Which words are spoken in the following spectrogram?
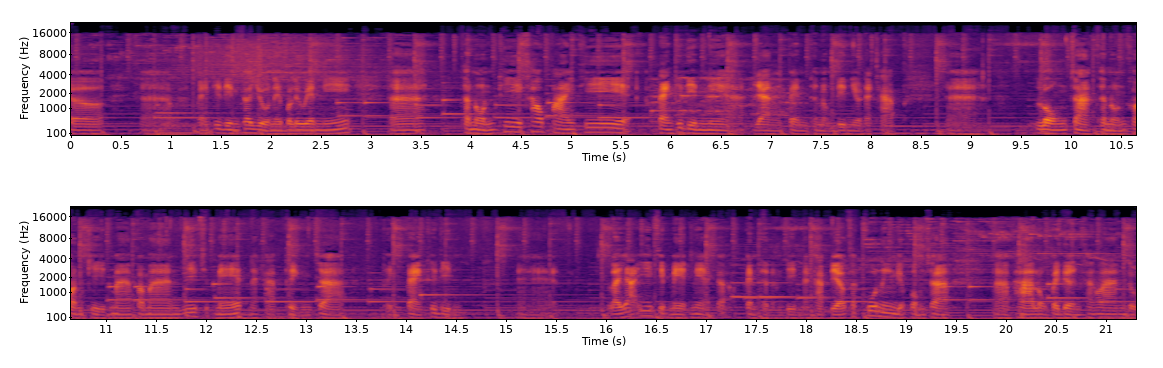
ก็แปลงที่ดินก็อยู่ในบริเวณนี้ ถนนที่เข้าไปที่แปลงที่ดินเนี่ยยังเป็นถนนดินอยู่นะครับลงจากถนนคอนกรีตมาประมาณ 20 เมตรนะครับ ถึงจะถึงแปลงที่ดินระยะ 20 เมตรเนี่ยก็เป็นถนนดินนะครับ เดี๋ยวสักครู่หนึ่งเดี๋ยวผมจะพาลงไปเดินข้างล่างดู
